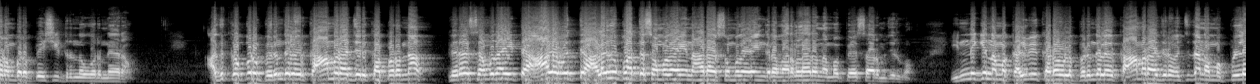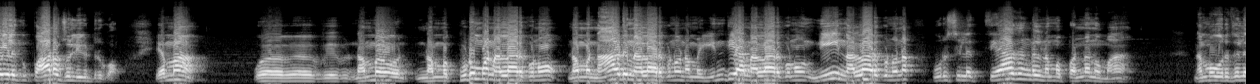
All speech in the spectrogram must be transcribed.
பரம்பரை பேசிகிட்டு இருந்த ஒரு நேரம். அதுக்கப்புறம் பெருந்தலைவர் காமராஜருக்கு அப்புறம் தான் பிற சமுதாயத்தை ஆள வைத்து அழகு பார்த்த சமுதாயம் நாடார் சமுதாயங்கிற வரலாறை நம்ம பேச ஆரம்பிச்சிருக்கோம். இன்னைக்கு நம்ம கல்வி கடவுளை பெருந்தலைவர் காமராஜரை வச்சு தான் நம்ம பிள்ளைகளுக்கு பாடம் சொல்லிக்கிட்டு இருக்கோம். ஏம்மா நம்ம நம்ம குடும்பம் நல்லா இருக்கணும் நம்ம நாடு நல்லா இருக்கணும் நம்ம இந்தியா நல்லா இருக்கணும் நீ நல்லா இருக்கணும்னா ஒரு சில தியாகங்கள் நம்ம பண்ணணுமா? நம்ம ஒரு சில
